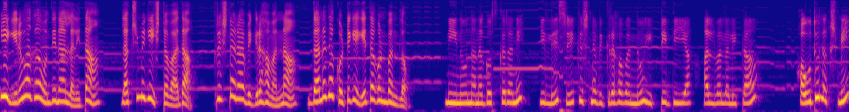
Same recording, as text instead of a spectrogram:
ಹೀಗಿರುವಾಗ ಒಂದಿನ ಲಲಿತಾ ಲಕ್ಷ್ಮಿಗೆ ಇಷ್ಟವಾದ ಕೃಷ್ಣರ ವಿಗ್ರಹವನ್ನ ದನದ ಕೊಟ್ಟಿಗೆಗೆ ತಗೊಂಡ್ ಬಂದ್ಲು ನೀನು ನನಗೋಸ್ಕರನೇ ಇಲ್ಲಿ ಶ್ರೀಕೃಷ್ಣ ವಿಗ್ರಹವನ್ನು ಇಟ್ಟಿದ್ದೀಯಾ ಅಲ್ವ ಲಲಿತಾ? ಹೌದು ಲಕ್ಷ್ಮಿ,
